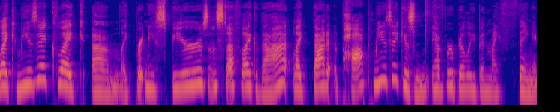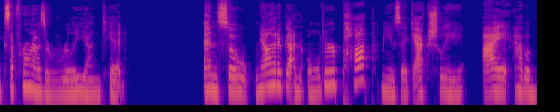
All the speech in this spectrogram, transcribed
like music like um like Britney Spears and stuff like that. Like that pop music has never really been my thing except for when I was a really young kid. And so now that I've gotten older, pop music actually I have a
